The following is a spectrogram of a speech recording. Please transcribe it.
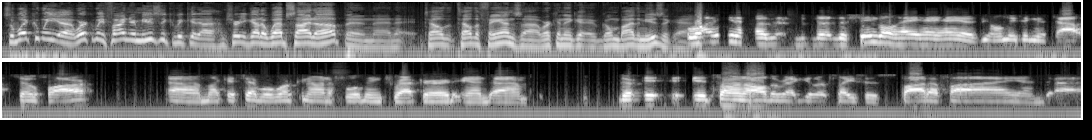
So what can we? Uh, where can we find your music? We could. Uh, I'm sure you got a website up, and, and tell tell the fans uh, where can they get, go and buy the music at. Well, you know, the, the the single "Hey Hey Hey" is the only thing that's out so far. Um, like I said, we're working on a full length record, and um, the, it, it, it's on all the regular places, Spotify and uh,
